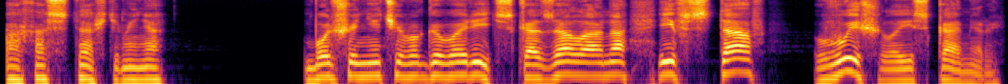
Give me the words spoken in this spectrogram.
«Ах, оставьте меня!» «Больше нечего говорить», — сказала она, и, встав, вышла из камеры.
